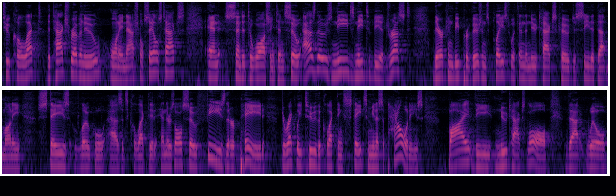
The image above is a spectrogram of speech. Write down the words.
to collect the tax revenue on a national sales tax and send it to Washington. So as those needs need to be addressed, there can be provisions placed within the new tax code to see that that money stays local as it's collected. And there's also fees that are paid directly to the collecting states and municipalities by the new tax law that will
